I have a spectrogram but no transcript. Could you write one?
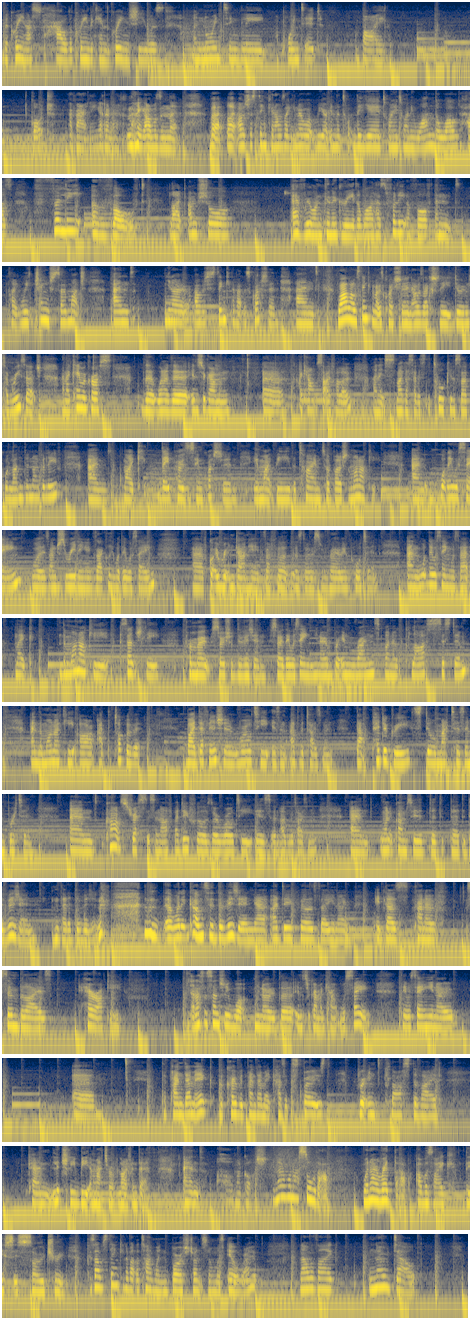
the queen. That's how the queen became the queen. She was anointingly appointed by God. Apparently, I don't know. Like, I wasn't there, but like, I was just thinking. I was like, you know what? We are in the tw- the year 2021. The world has fully evolved. Like, I'm sure everyone can agree the world has fully evolved and like we've changed so much and you know i was just thinking about this question and while i was thinking about this question i was actually doing some research and i came across the one of the instagram uh, account that I follow, and it's like I said, it's the Talking Circle London, I believe, and like they pose the same question. It might be the time to abolish the monarchy, and what they were saying was, I'm just reading exactly what they were saying. Uh, I've got it written down here because I feel as though it's very important. And what they were saying was that like the monarchy essentially promotes social division. So they were saying, you know, Britain runs on a class system, and the monarchy are at the top of it. By definition, royalty is an advertisement. That pedigree still matters in Britain. And can't stress this enough. I do feel as though royalty is an advertisement. And when it comes to the the, the division, that a division. Uh, when it comes to division, yeah, I do feel as though you know it does kind of symbolize hierarchy, and that's essentially what you know the Instagram account was saying. They were saying, you know, um, the pandemic, the COVID pandemic, has exposed Britain's class divide can literally be a matter of life and death. And oh my gosh, you know, when I saw that, when I read that, I was like, this is so true. Because I was thinking about the time when Boris Johnson was ill, right? And I was like, no doubt,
